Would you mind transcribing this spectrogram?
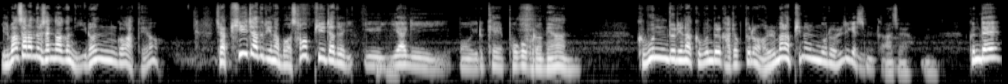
일반 사람들 생각은 이런 것 같아요. 제가 피해자들이나 뭐 사법 피해자들 이, 이야기 뭐 이렇게 보고 그러면 그분들이나 그분들 가족들은 얼마나 피눈물을 흘리겠습니까? 맞아요. 음. 근데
